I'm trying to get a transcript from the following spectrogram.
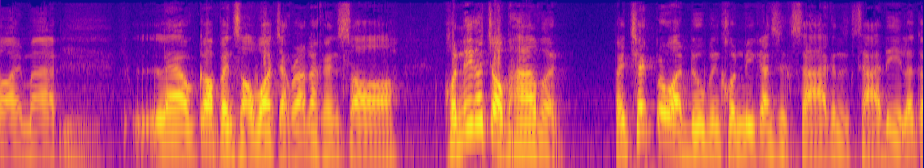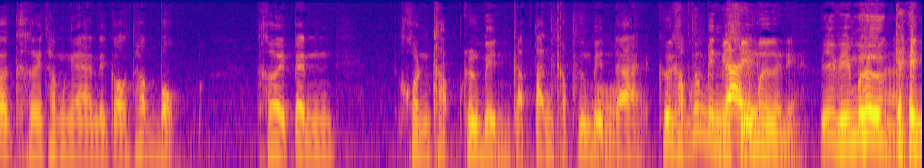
น้อยมาก แล้วก็เป็นสวจากรัฐอาร์เคนซอว์คนนี้ก็จบฮาร์วาร์ดไปเช็คประวัติดูเป็นคนมีการศึกษาการศึกษาดี แล้วก็เคยทำงานในกองทัพบก เคยเป็นคนขับเครื่องบินกับตันขับเครื่องบินได้ คือขับเครื่องบินได้มีฝีมือเนี่ยมีฝีมือเก่ง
